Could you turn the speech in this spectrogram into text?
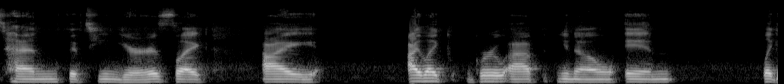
10 15 years like i i like grew up you know in like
